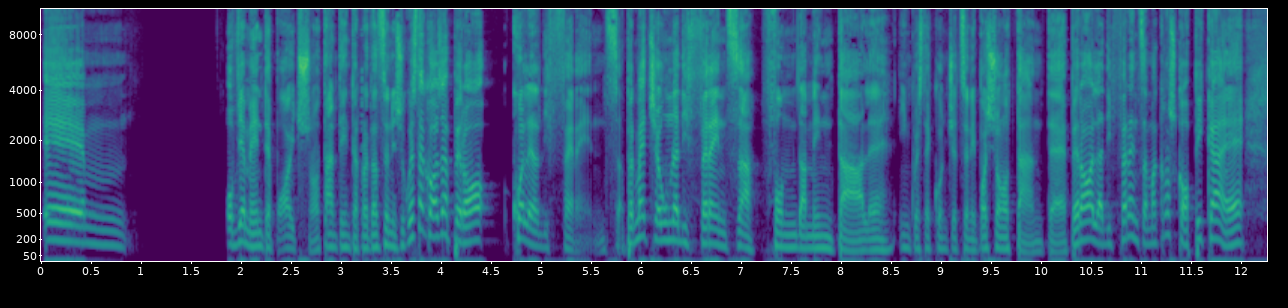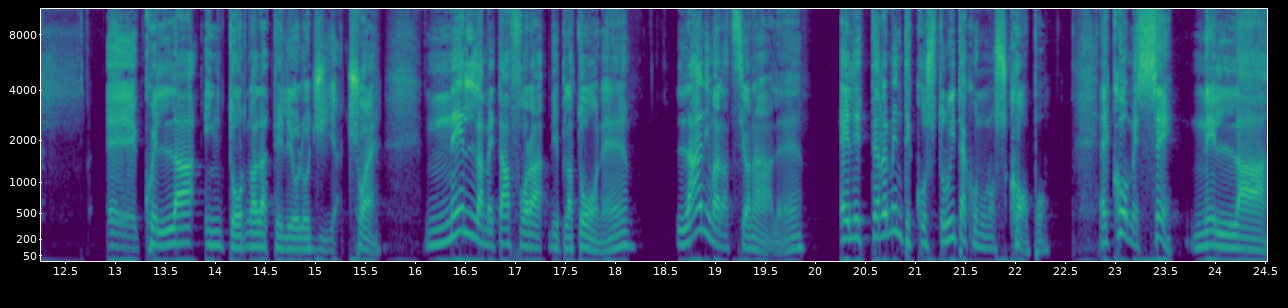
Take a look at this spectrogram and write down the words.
Ehm, ovviamente poi ci sono tante interpretazioni su questa cosa, però qual è la differenza? Per me c'è una differenza fondamentale in queste concezioni, poi sono tante, eh, però la differenza macroscopica è eh, quella intorno alla teleologia, cioè nella metafora di Platone l'anima razionale è letteralmente costruita con uno scopo. È come se nella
